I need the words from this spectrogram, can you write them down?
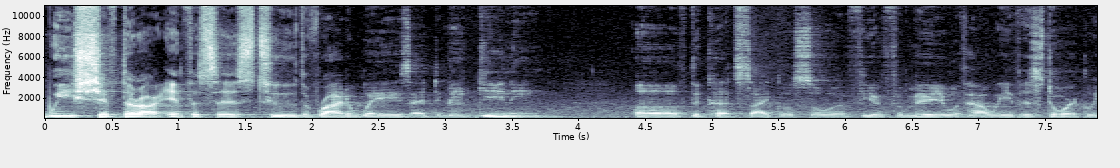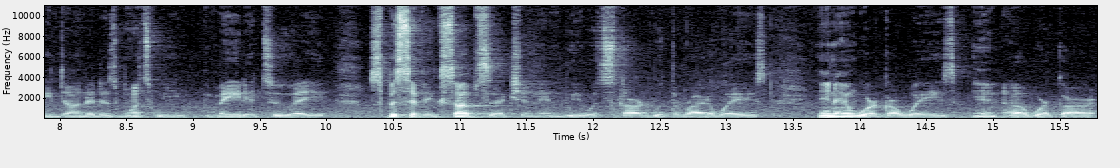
we shifted our emphasis to the right-of-ways at the beginning of the cut cycle. So if you're familiar with how we've historically done it, is once we made it to a specific subsection, and we would start with the right-of-ways and then work our ways, in, uh, work our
